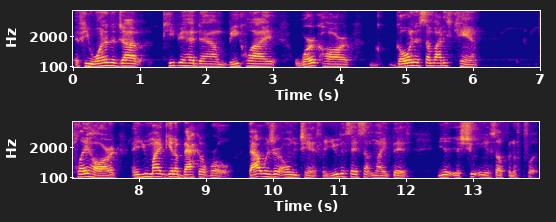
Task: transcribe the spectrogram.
If he wanted a job, keep your head down, be quiet, work hard, go into somebody's camp, play hard, and you might get a backup role. That was your only chance. For you to say something like this, you're, shooting yourself in the foot.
